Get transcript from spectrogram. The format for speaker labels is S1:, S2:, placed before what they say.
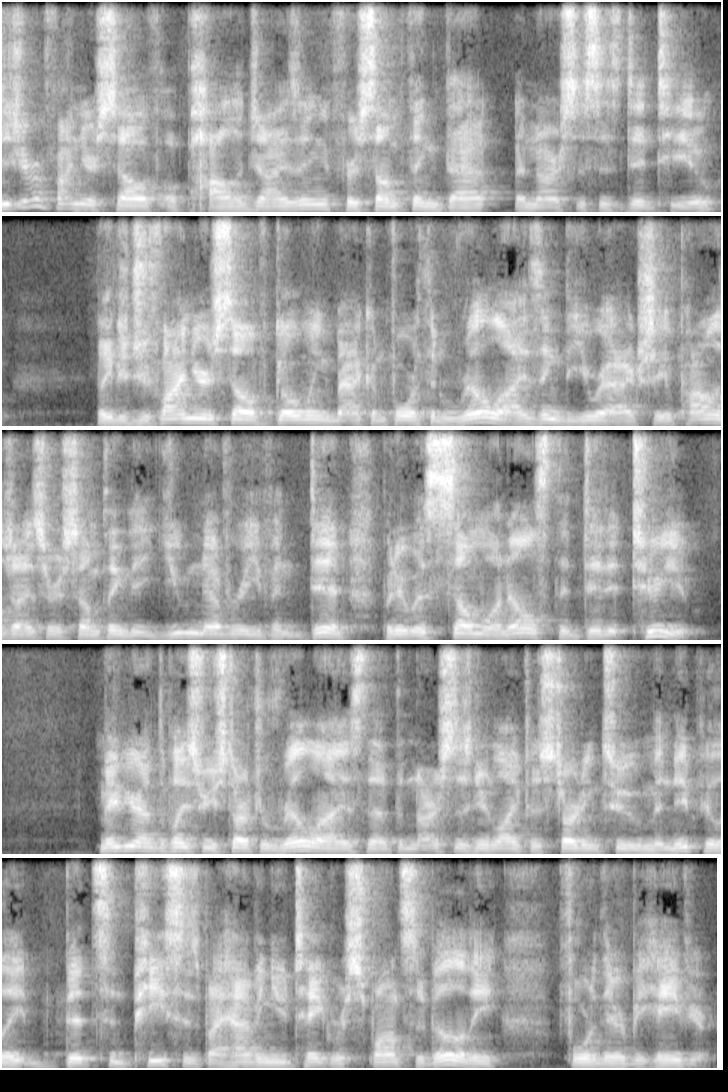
S1: Did you ever find yourself apologizing for something that a narcissist did to you? Like, did you find yourself going back and forth and realizing that you were actually apologizing for something that you never even did, but it was someone else that did it to you? Maybe you're at the place where you start to realize that the narcissist in your life is starting to manipulate bits and pieces by having you take responsibility for their behavior.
